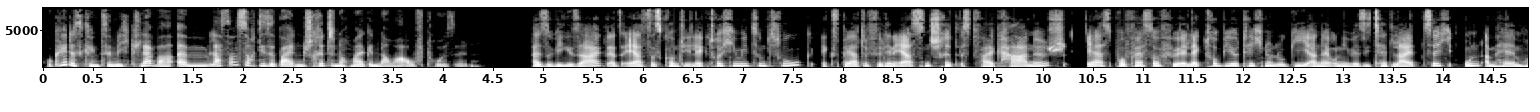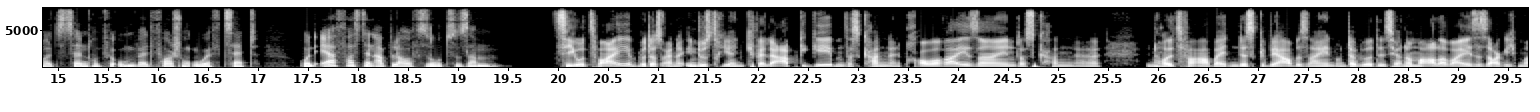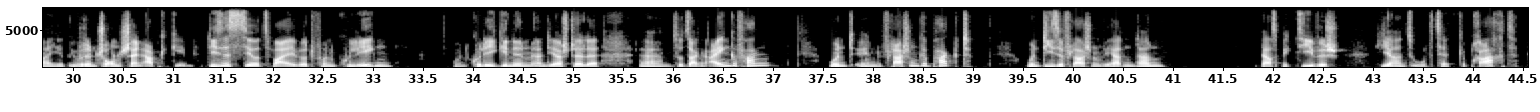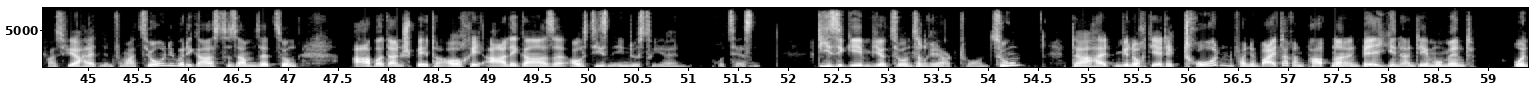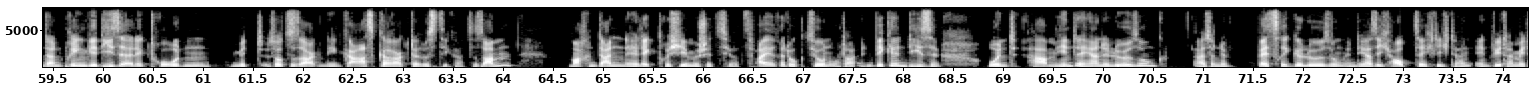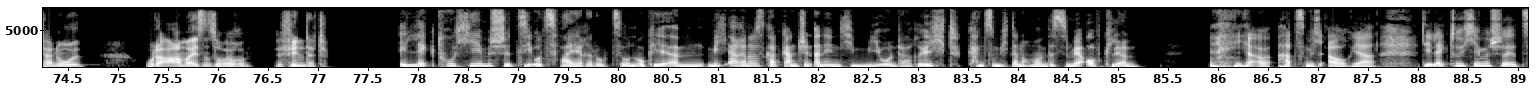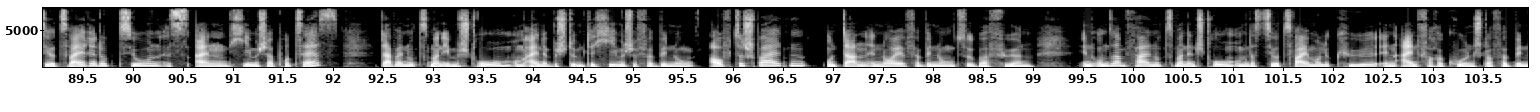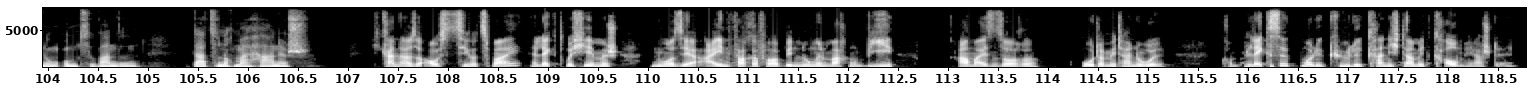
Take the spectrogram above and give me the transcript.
Okay, das klingt ziemlich clever. Ähm, lass uns doch diese beiden Schritte nochmal genauer aufdröseln. Also wie gesagt, als erstes kommt die Elektrochemie zum Zug. Experte für den ersten Schritt ist Falk Hanisch. Er ist Professor für Elektrobiotechnologie an der Universität Leipzig und am Helmholtz Zentrum für Umweltforschung UFZ. Und er fasst den Ablauf so zusammen. CO2 wird aus einer industriellen Quelle abgegeben. Das kann eine Brauerei sein, das kann äh, ein holzverarbeitendes Gewerbe sein und da wird es ja normalerweise, sage ich mal, über den Schornstein abgegeben. Dieses CO2 wird von Kollegen und Kolleginnen an der Stelle äh, sozusagen eingefangen und in Flaschen gepackt und diese Flaschen werden dann perspektivisch hier ans UFZ gebracht. Also wir erhalten Informationen über die Gaszusammensetzung, aber dann später auch reale Gase aus diesen industriellen Prozessen. Diese geben wir zu unseren Reaktoren zu. Da erhalten wir noch die Elektroden von einem weiteren Partner in Belgien an dem Moment. Und dann bringen wir diese Elektroden mit sozusagen den Gascharakteristika zusammen, machen dann eine elektrochemische CO2-Reduktion oder entwickeln diese und haben hinterher eine Lösung, also eine wässrige Lösung, in der sich hauptsächlich dann entweder Methanol oder Ameisensäure befindet. Elektrochemische CO2-Reduktion. Okay, ähm, mich erinnert das gerade ganz schön an den Chemieunterricht. Kannst du mich da noch mal ein bisschen mehr aufklären? Ja, hat's mich auch, ja. Die elektrochemische CO2-Reduktion ist ein chemischer Prozess. Dabei nutzt man eben Strom, um eine bestimmte chemische Verbindung aufzuspalten und dann in neue Verbindungen zu überführen. In unserem Fall nutzt man den Strom, um das CO2-Molekül in einfache Kohlenstoffverbindungen umzuwandeln. Dazu nochmal Harnisch. Ich kann also aus CO2 elektrochemisch nur sehr einfache Verbindungen machen, wie Ameisensäure oder Methanol. Komplexe Moleküle kann ich damit kaum herstellen.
